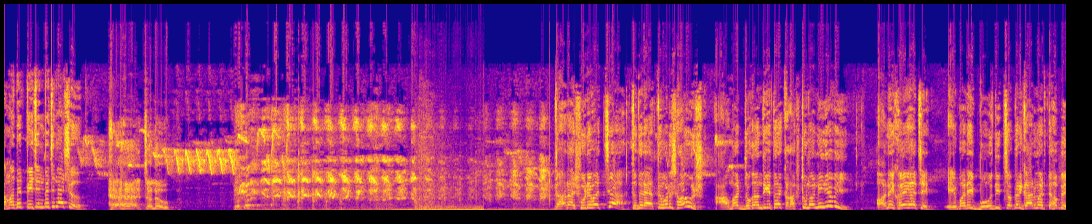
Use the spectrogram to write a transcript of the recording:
আমাদের পেছন পেছন আসো। হ্যাঁ হ্যাঁ চলো। দাঁড়া শুনে বাচ্চা তোদের এত বড় সাহস? আমার দোকান থেকে তোরা কাস্টমার নিয়ে যাবি? অনেক হয়ে গেছে। এবার এই বৌদির চপের গার মারতে হবে।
